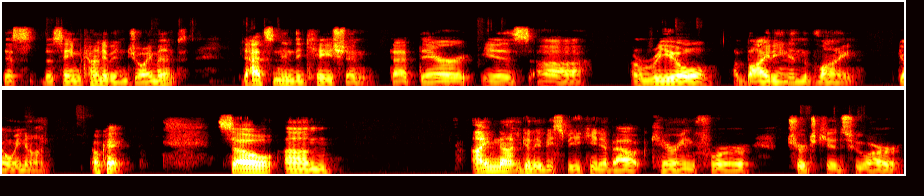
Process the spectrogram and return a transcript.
this the same kind of enjoyment, that's an indication that there is uh, a real abiding in the vine going on. Okay, so. Um, I'm not going to be speaking about caring for church kids who are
